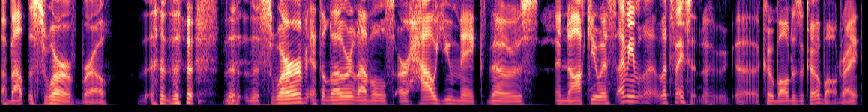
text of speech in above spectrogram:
about the swerve, bro. The, the the swerve at the lower levels are how you make those innocuous. I mean, let's face it, uh, uh, a kobold is a kobold, right?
